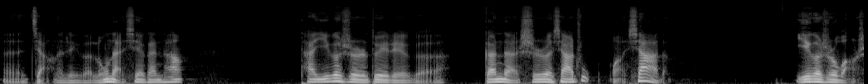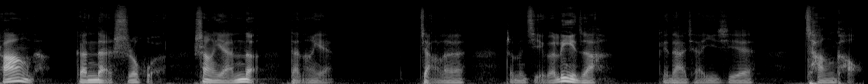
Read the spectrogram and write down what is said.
呃，讲的这个龙胆泻肝汤，它一个是对这个肝胆湿热下注往下的。一个是往上的肝胆湿火上炎的胆囊炎，讲了这么几个例子啊，给大家一些参考。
